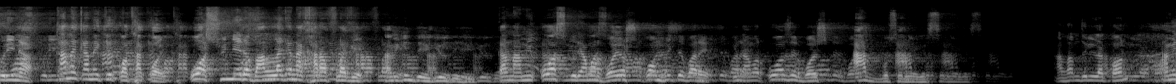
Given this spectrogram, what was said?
করি না, কানে কানে কে কথা কয়। ওয়াশ শুনে এটা ভালো লাগে না, খারাপ লাগে? আমি কিন্তু এগিয়ে দেখি। কারণ আমি ওয়াশ করি, আমার বয়স কম হইতে পারে, কিন্তু আমার ওয়াজের বয়স আট বছর হয়ে গেছে। আলহামদুলিল্লাহ, কোন। আমি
